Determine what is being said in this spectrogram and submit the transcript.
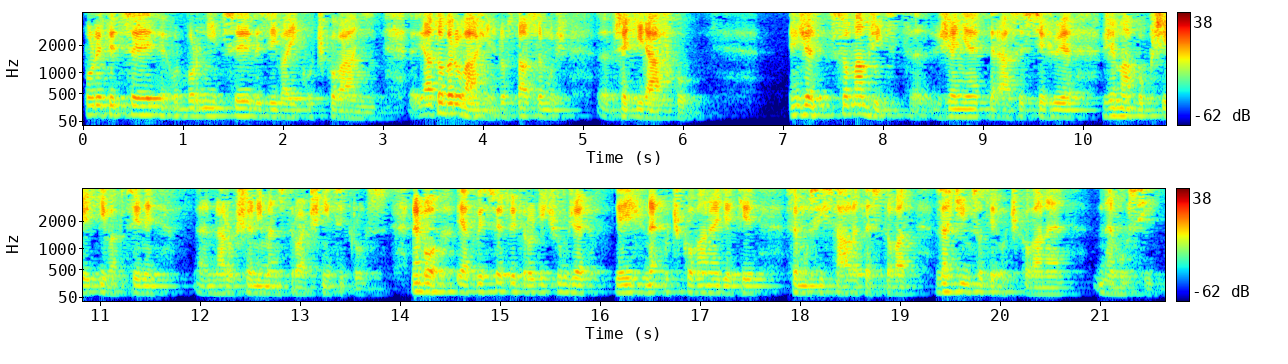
Politici, odborníci vyzývají k očkování. Já to beru vážně, dostal jsem už třetí dávku. Jenže co mám říct ženě, která si stěžuje, že má po přijetí vakcíny narušený menstruační cyklus? Nebo jak vysvětlit rodičům, že jejich neočkované děti se musí stále testovat, zatímco ty očkované nemusí?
